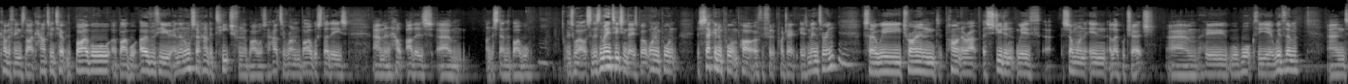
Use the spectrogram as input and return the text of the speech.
cover things like how to interpret the Bible, a Bible overview, and then also how to teach from the Bible. So how to run Bible studies um, and help others um, understand the Bible as well. So there's the main teaching days, but one important the second important part of the Philip Project is mentoring. So we try and partner up a student with uh, someone in a local church um, walk the year with them and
